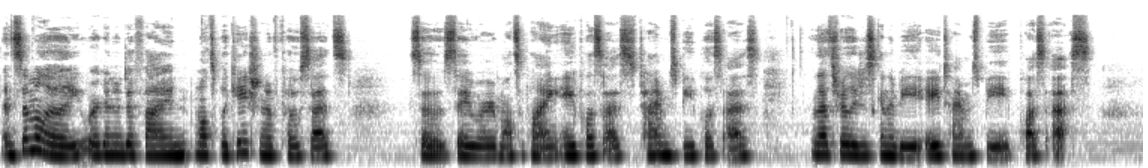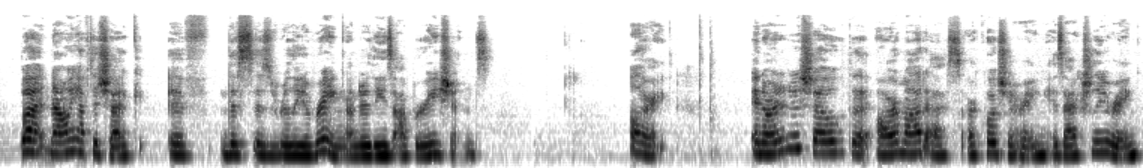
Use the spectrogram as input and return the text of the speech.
And similarly, we're going to define multiplication of cosets, so say we're multiplying a plus s times b plus s, and that's really just going to be a times b plus s. But now we have to check if this is really a ring under these operations. Alright, in order to show that R mod S, our quotient ring, is actually a ring,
